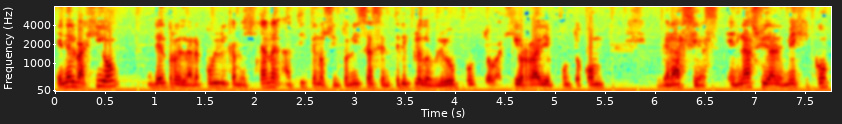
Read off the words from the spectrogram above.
En el Bajío, dentro de la República Mexicana, a ti que nos sintonizas en www.bajioradio.com. Gracias. En la Ciudad de México,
